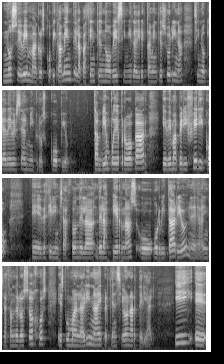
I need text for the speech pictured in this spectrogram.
no se ven macroscópicamente, la paciente no ve si mira directamente su orina, sino que ha de al microscopio. También puede provocar edema periférico, eh, es decir, hinchazón de, las piernas o orbitario, eh, hinchazón de los ojos, espuma en la harina, hipertensión arterial. Y eh,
